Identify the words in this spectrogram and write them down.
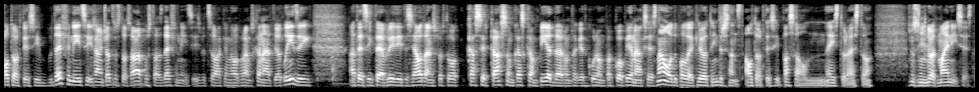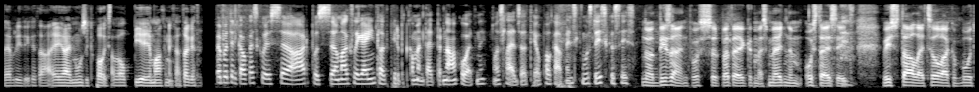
autortiesību definīcija, lai viņš atrastos ārpus tās definīcijas, bet cilvēkiem protams, skanētu ļoti līdzīgi. Attiecīgi, tajā brīdī tas jautājums par to, kas ir kas un kas kam kuram pieder un tagad kuram par ko pienāksies nauda, paliek ļoti interesants. Autortiesība pasaule neizturēs to. Viņa ļoti mainīsies tajā brīdī, kad tā AI mūzika paliks vēl pieejamāka nekā tagad. Varbūt ir kaut kas, ko es ārpus mākslīgā intelekta gribat komentēt par nākotni, noslēdzot jau pakāpeniski mūsu diskusijas. No dizaina puses var pateikt, ka mēs mēģinam uztaisīt visu tā, lai cilvēkam būtu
